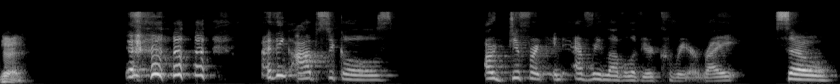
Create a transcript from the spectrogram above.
Good. I think obstacles are different in every level of your career, right? So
